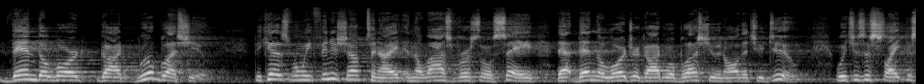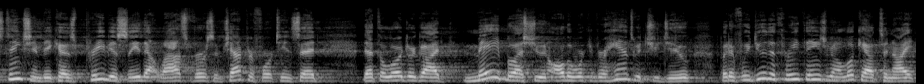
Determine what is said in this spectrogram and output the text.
then the Lord God will bless you. Because when we finish up tonight, in the last verse, it'll say that then the Lord your God will bless you in all that you do, which is a slight distinction because previously that last verse of chapter 14 said that the Lord your God may bless you in all the work of your hands which you do. But if we do the three things we're going to look at tonight,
